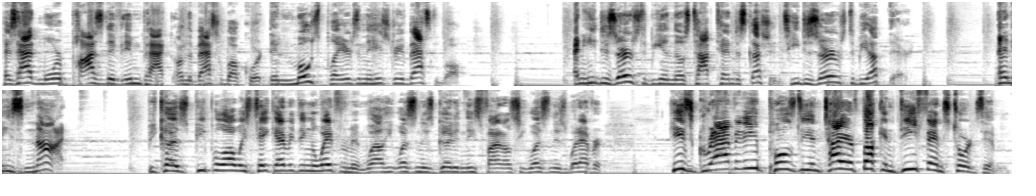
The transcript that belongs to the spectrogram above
has had more positive impact on the basketball court than most players in the history of basketball. And he deserves to be in those top 10 discussions. He deserves to be up there. And he's not because people always take everything away from him. Well, he wasn't as good in these finals, he wasn't as whatever. His gravity pulls the entire fucking defense towards him.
